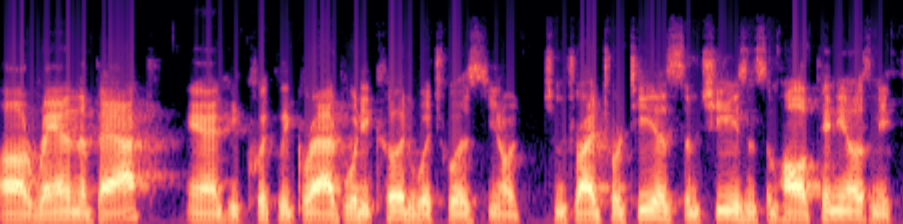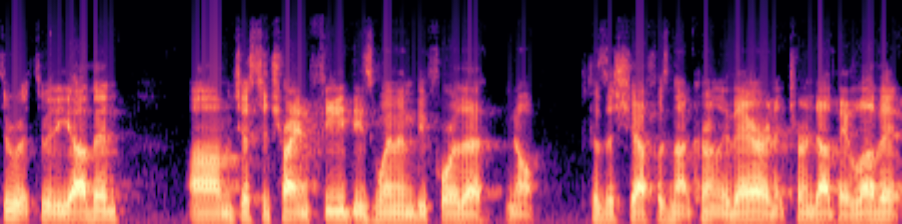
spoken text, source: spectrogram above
uh, ran in the back and he quickly grabbed what he could, which was, you know, some dried tortillas, some cheese, and some jalapenos, and he threw it through the oven um, just to try and feed these women before the, you know, because the chef was not currently there. And it turned out they love it.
